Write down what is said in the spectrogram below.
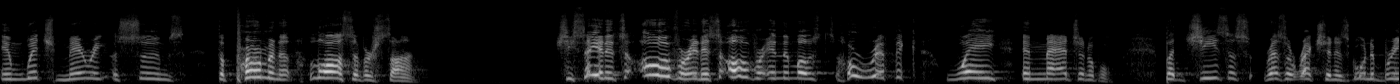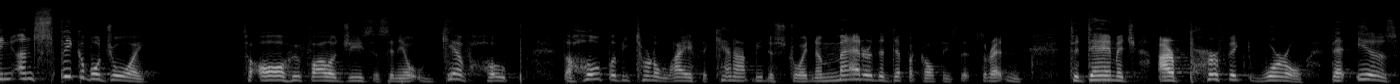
in which Mary assumes the permanent loss of her son. She's saying it's over, and it's over in the most horrific way imaginable. But Jesus' resurrection is going to bring unspeakable joy to all who follow Jesus, and He'll give hope the hope of eternal life that cannot be destroyed, no matter the difficulties that threaten to damage our perfect world that is,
